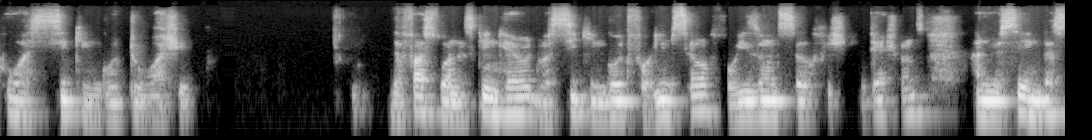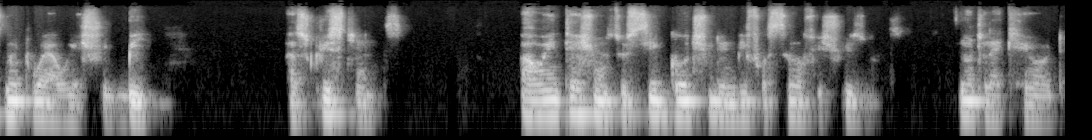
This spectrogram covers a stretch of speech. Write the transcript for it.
who are seeking God to worship. The first one, as King Herod, was seeking God for himself, for his own selfish intentions. And we're saying that's not where we should be as Christians. Our intentions to seek God shouldn't be for selfish reasons, not like Herod.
